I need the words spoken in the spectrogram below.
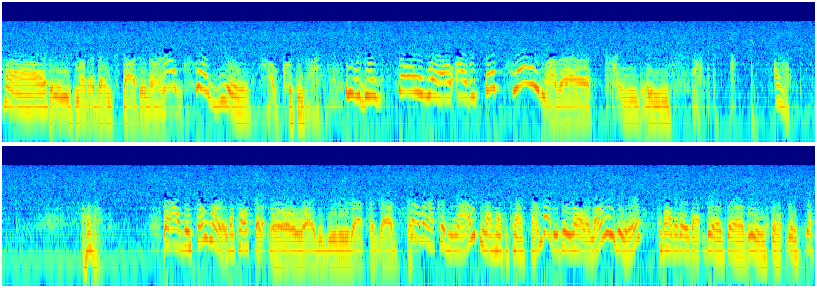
Charles, Please, Mother, don't start in on how me. could you? How couldn't I? You were doing so well. I was so proud of Mother, kindly stop. Oh. All right. All right. But I've been so worried, I called Philip. Oh, why did you do that, for God's sake? Well, when I couldn't rouse you, I had to tell somebody being all alone here. And by the way, that girl Geraldine sent was just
